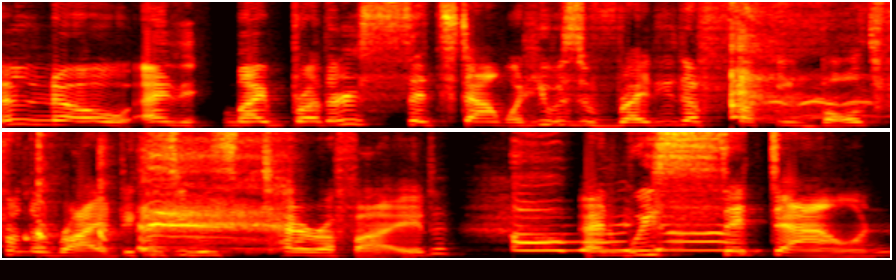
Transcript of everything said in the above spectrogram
no. And my brother sits down when he was ready to fucking bolt from the ride because he was terrified. Oh my And we God. sit down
